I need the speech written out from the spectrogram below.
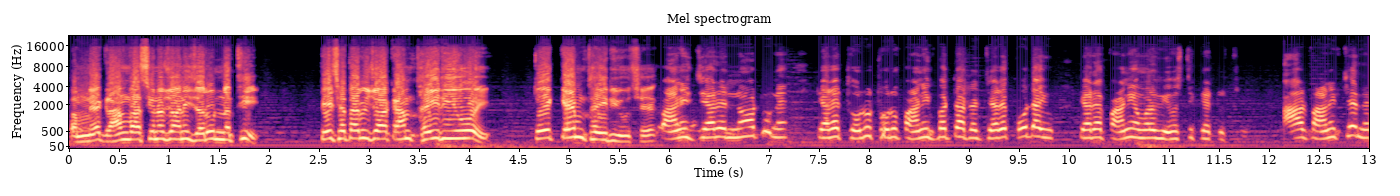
તમને ગ્રામવાસીઓને જો આની જરૂર નથી તે છતાં બી જો આ કામ થઈ રહ્યું હોય તો એ કેમ થઈ રહ્યું છે? પાણી જ્યારે ન હતું ને ત્યારે થોડું થોડું પાણી ભરતા હતા. જ્યારે ખોદાયું ત્યારે પાણી અમારે વ્યવસ્થિત રહેતું છે આ પાણી છે ને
